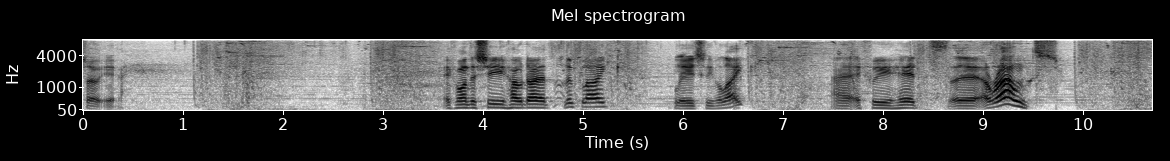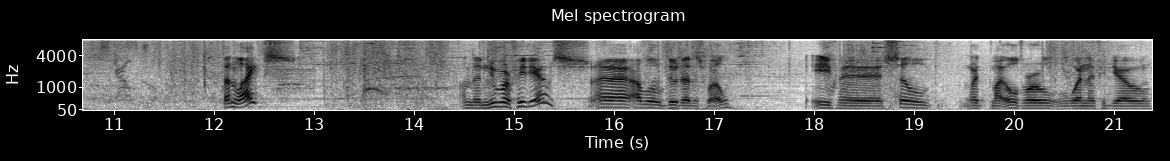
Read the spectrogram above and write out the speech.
So yeah. If you want to see how that look like, please leave a like. Uh, if we hit uh, around 10 likes on the newer videos, uh, I will do that as well. Even still with my old rule, when a video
